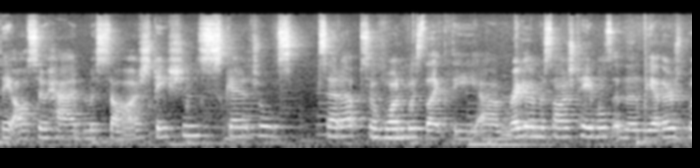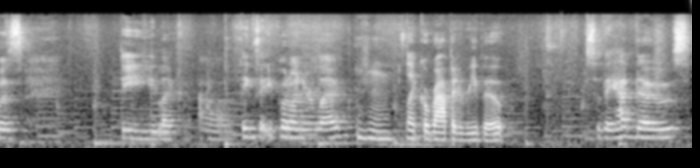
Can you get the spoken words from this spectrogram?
they also had massage stations scheduled set up. So one was like the um, regular massage tables, and then the others was the like uh, things that you put on your leg. hmm Like a rapid reboot. So they had those.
